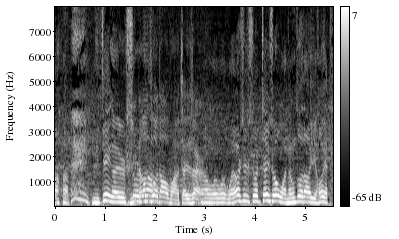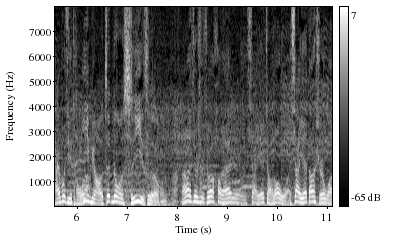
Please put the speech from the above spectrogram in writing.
你这个你能做到吗？真事儿。我我我要是说真说我能做到，以后也抬不起头了。一秒震动十亿次。然后就是说，后来夏爷找到我，夏爷当时我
